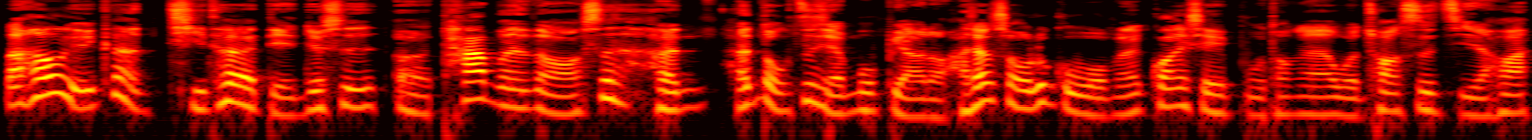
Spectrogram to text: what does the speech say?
然后有一个很奇特的点，就是呃，他们哦是很很懂自己的目标的，好像说如果我们逛一些普通的文创市集的话，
